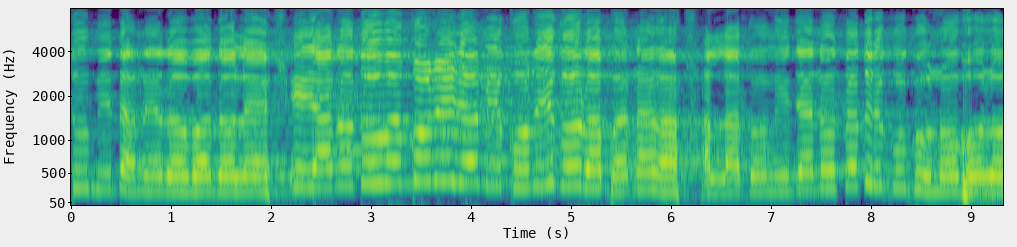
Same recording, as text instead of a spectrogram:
তুমি দানের বদলে। ইয়ারো তুমি করি আমি করি গো রব্বানা আল্লাহ তুমি যেন তাদের কখনো ভুলো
